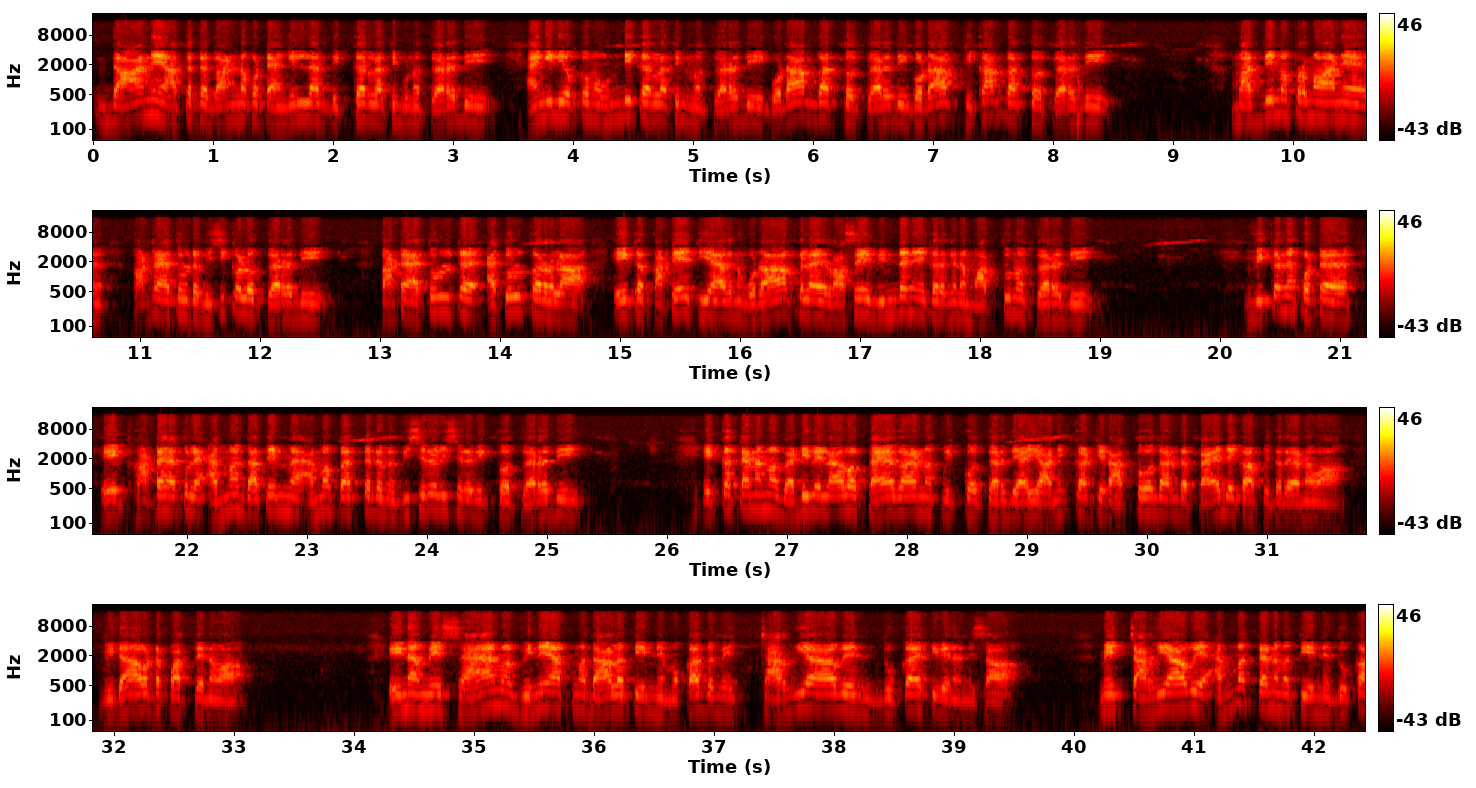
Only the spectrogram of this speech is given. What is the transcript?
දානේ අතට ගන්නකොට ඇඟිල්ල දික් කරලා තිබුණොත් වැරදි ඇඟිලි ඔක්කොම උණ්ඩි කරලා තිබුණොත් වැරදි ගොඩාක් ගත්තොත් වැරදි ගොඩාක් ටිකක් ගත්තොත් වැරදි මධ්‍යම ප්‍රමාණය කට ඇතුළට විසිකලොත් වැරදි කට ඇතුළට ඇතුල් කරලා ඒක කටේ තියාගෙන ගොඩාක් වෙලා රසය වින්දනය කරගෙන මත් වුනොත් වැරදි. විකනකොට ඒ කට ඇතුළේ හැම දතෙන්ම හැම පැත්තටම විසිර විසිර වික්කොත් වැරදි. එක තැනම වැඩි වෙලාව පැය ගාණක් වික්කොත් වැරදි. අය අනිත් කට්ටියට අතෝදණ්ඩ පැය දෙකක් විතර යනවා. විඩාවටපත් වෙනවා. එහෙනම් මේ සෑම විනයක්ම දාලා තින්නේ මොකද්ද මේ චර්යාවෙන් දුක ඇති වෙන නිසා. මේ චර්යාවේ හැම තැනම තියෙන දුකක්.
